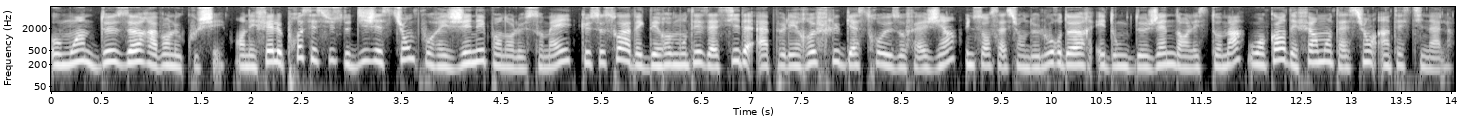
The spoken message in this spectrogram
au moins deux heures avant le coucher. En effet, le processus de digestion pourrait gêner pendant le sommeil, que ce soit avec des remontées acides appelées reflux gastro-œsophagien, une sensation de lourdeur et donc de gêne dans l'estomac, ou encore des fermentations intestinales.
